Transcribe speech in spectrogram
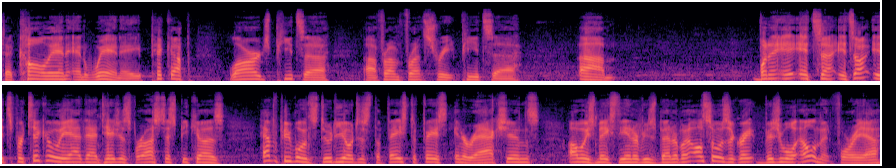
to call in and win a pickup large pizza uh, from Front Street Pizza. Um, but it, it's uh, it's uh, it's particularly advantageous for us just because having people in studio, just the face-to-face interactions, always makes the interviews better. But also is a great visual element for you.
